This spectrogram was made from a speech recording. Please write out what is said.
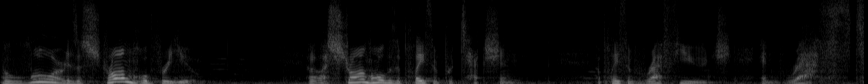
the Lord is a stronghold for you. A stronghold is a place of protection, a place of refuge and rest.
